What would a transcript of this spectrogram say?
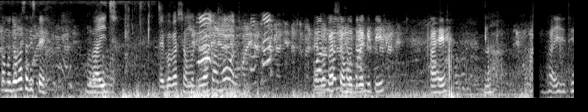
समुद्र कसा दिसते गाईच हे बघा समुद्र. हे बघा समुद्र किती आहे. ना. गाई इथे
